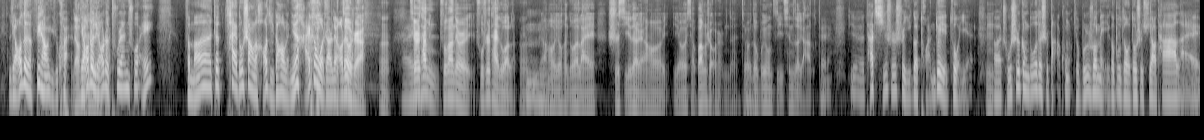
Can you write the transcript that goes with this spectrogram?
聊得非常愉快，聊着聊着，突然说：“哎，怎么这菜都上了好几道了，您还跟我这儿聊着？” 就是啊，嗯，哎，其实他们厨房就是厨师太多了，嗯然后有很多来实习的，然后有小帮手什么的，就都不用自己亲自干了。对，呃，它其实是一个团队作业，嗯。呃，厨师更多的是把控，就不是说每一个步骤都是需要他来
